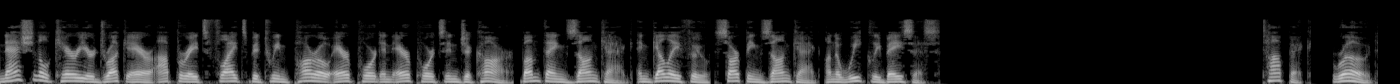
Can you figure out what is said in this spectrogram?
National carrier Druk Air operates flights between Paro Airport and airports in Jakar Bumthang and Gelephu Sarpang on a weekly basis. Road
